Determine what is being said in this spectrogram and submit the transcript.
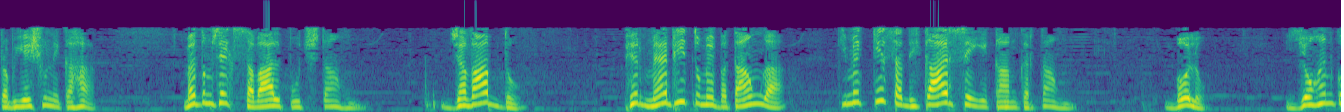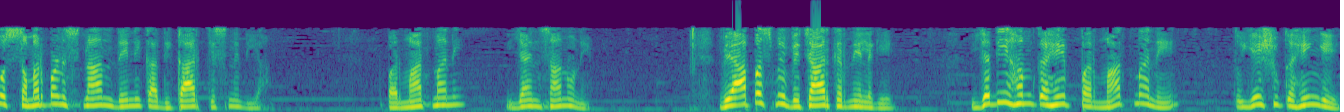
प्रभु यीशु ने कहा, मैं तुमसे एक सवाल पूछता हूँ। जवाब दो। फिर मैं भी तुम्हें बताऊँगा कि मैं किस अधिकार से ये काम करता हूँ। बोलो, योहन को समर्पण स्नान देने का अधिकार किसने दिया? परमात्मा ने या इंसानों ने? वे आपस में विचार करने लगे, यदि हम कहें परमात्मा ने तो यीशु कहेंगे,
